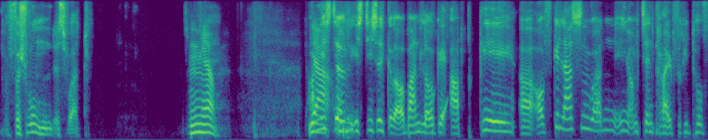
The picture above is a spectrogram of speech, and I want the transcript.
verschwunden, das Wort. Ja. Dann Ja, ist, der, ist diese Graubanlage abge, äh, aufgelassen worden in, am Zentralfriedhof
